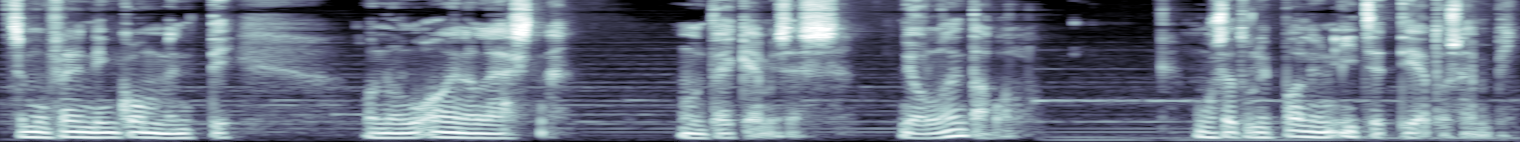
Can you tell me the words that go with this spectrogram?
se mun friendin kommentti on ollut aina läsnä mun tekemisessä jollain tavalla. Musta tuli paljon itsetietoisempi.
